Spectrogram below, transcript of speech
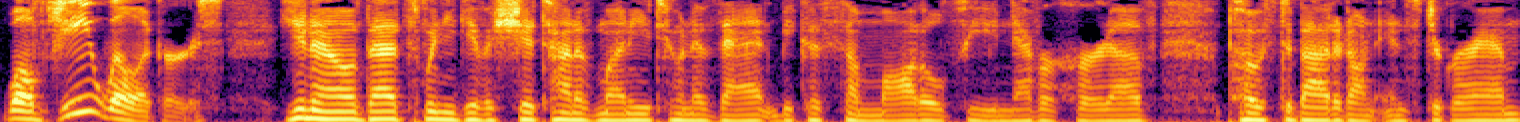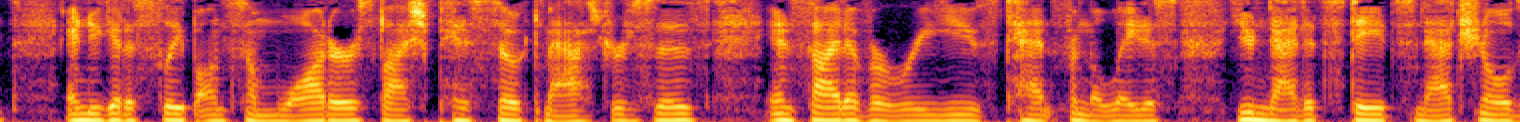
well, gee willikers. You know, that's when you give a shit ton of money to an event because some models who you never heard of post about it on Instagram, and you get to sleep on some water slash piss soaked mattresses inside of a reused tent from the latest United States national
